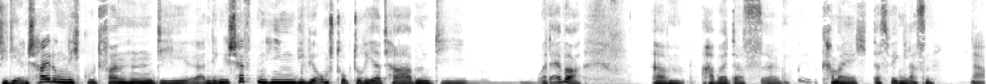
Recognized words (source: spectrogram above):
die die Entscheidung nicht gut fanden, die an den Geschäften hingen, die wir umstrukturiert haben, die whatever. Ähm, aber das äh, kann man nicht deswegen lassen. Ja.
